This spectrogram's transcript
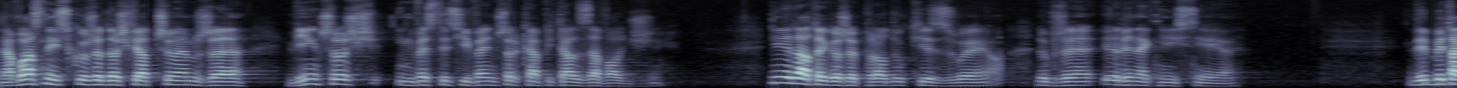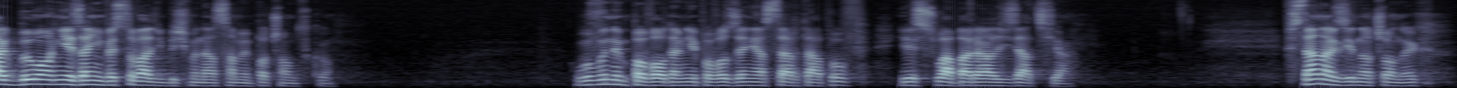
Na własnej skórze doświadczyłem, że większość inwestycji venture capital zawodzi. Nie dlatego, że produkt jest zły lub że rynek nie istnieje. Gdyby tak było, nie zainwestowalibyśmy na samym początku. Głównym powodem niepowodzenia startupów jest słaba realizacja. W Stanach Zjednoczonych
